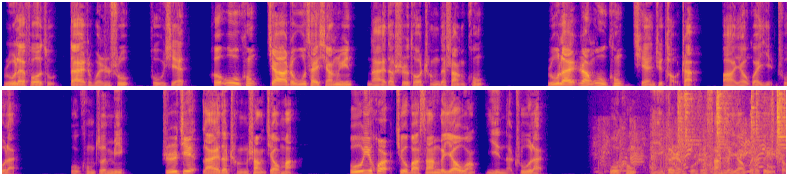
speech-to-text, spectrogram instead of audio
如来佛祖带着文殊、普贤和悟空，驾着五彩祥云来到狮驼城的上空。如来让悟空前去讨战，把妖怪引出来。悟空遵命。直接来到城上叫骂，不一会儿就把三个妖王引了出来。悟空一个人不是三个妖怪的对手，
